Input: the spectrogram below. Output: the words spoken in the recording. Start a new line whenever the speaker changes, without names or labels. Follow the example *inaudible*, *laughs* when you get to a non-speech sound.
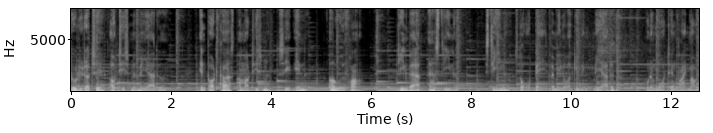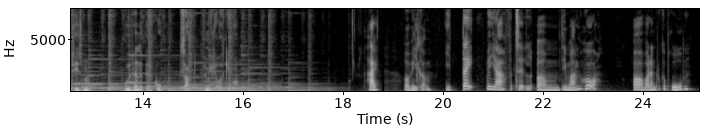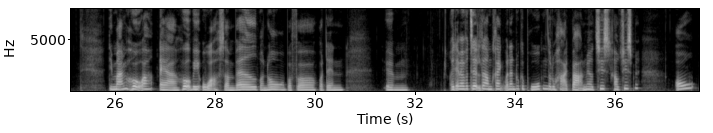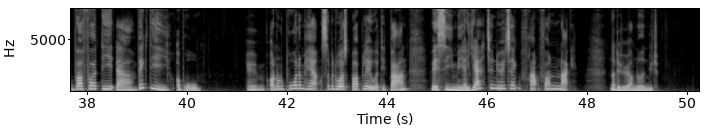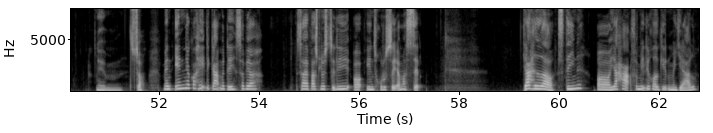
Du lytter til Autisme med Hjertet. En podcast om autisme set inde og udefra. Din vært er Stine. Stine står bag familierådgivning med hjerte. Hun er mor til en dreng med autisme, uddannet pædagog samt familierådgiver.
Hej og velkommen. I dag vil jeg fortælle om de mange hår og hvordan du kan bruge dem. De mange H'er er HV-ord som hvad, hvornår, hvorfor, hvordan. Øhm, og i dag vil jeg fortælle dig omkring, hvordan du kan bruge dem, når du har et barn med autis- autisme, og hvorfor de er vigtige at bruge. Øhm, og når du bruger dem her, så vil du også opleve, at dit barn vil sige mere ja til nye ting, frem for nej, når det hører om noget nyt. Øhm, så, men inden jeg går helt i gang med det, så vil jeg så har jeg faktisk lyst til lige at introducere mig selv. Jeg hedder Stine, og jeg har familierådgivning med hjertet.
